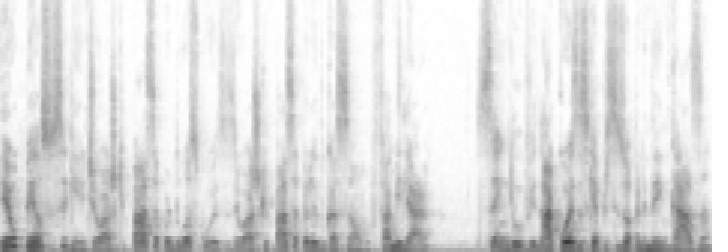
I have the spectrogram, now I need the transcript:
eu penso o seguinte: eu acho que passa por duas coisas. Eu acho que passa pela educação familiar, Sem dúvida. há coisas que é preciso aprender em casa.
